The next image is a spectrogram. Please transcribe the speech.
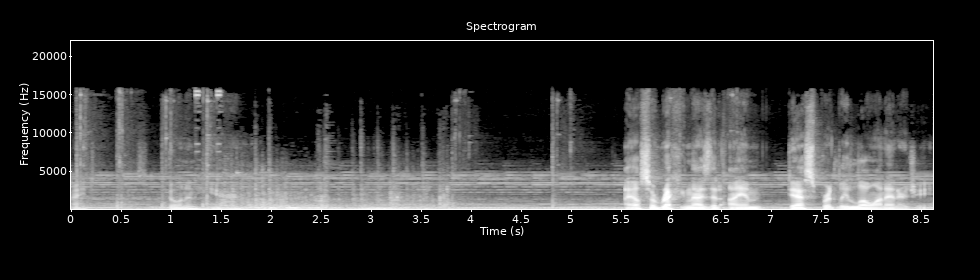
Right. So going in here. I also recognize that I am desperately low on energy.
